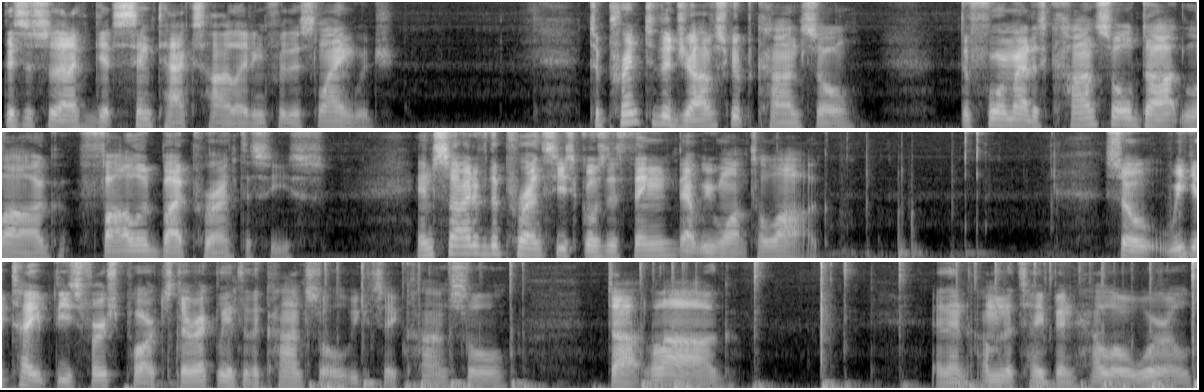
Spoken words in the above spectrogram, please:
This is so that I can get syntax highlighting for this language. To print to the JavaScript console, the format is console.log followed by parentheses. Inside of the parentheses goes the thing that we want to log. So we could type these first parts directly into the console. We could say console.log, and then I'm going to type in hello world.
